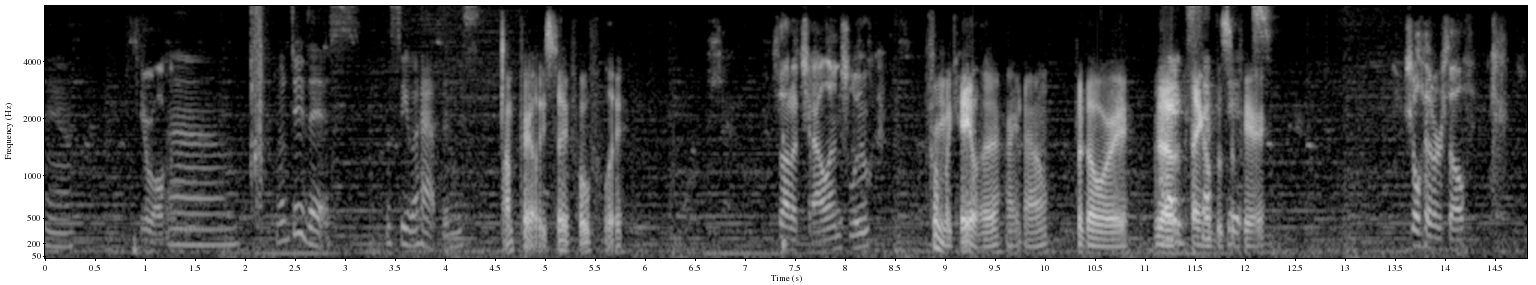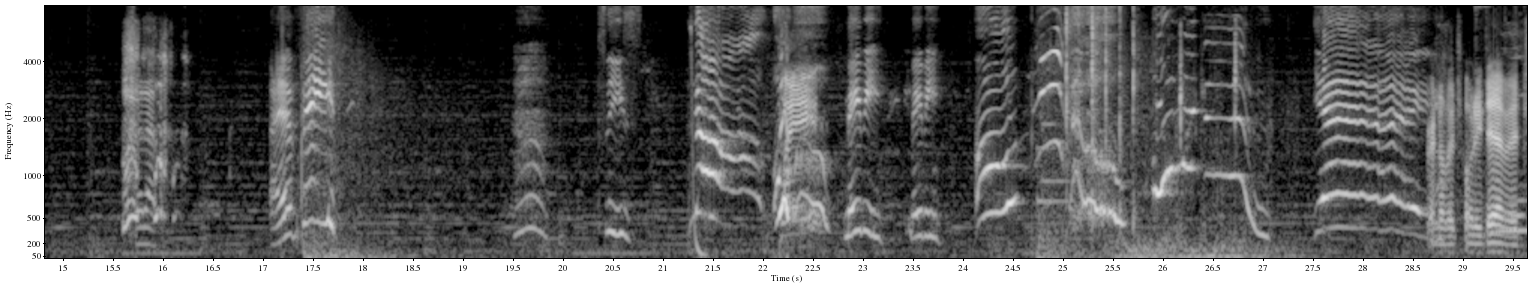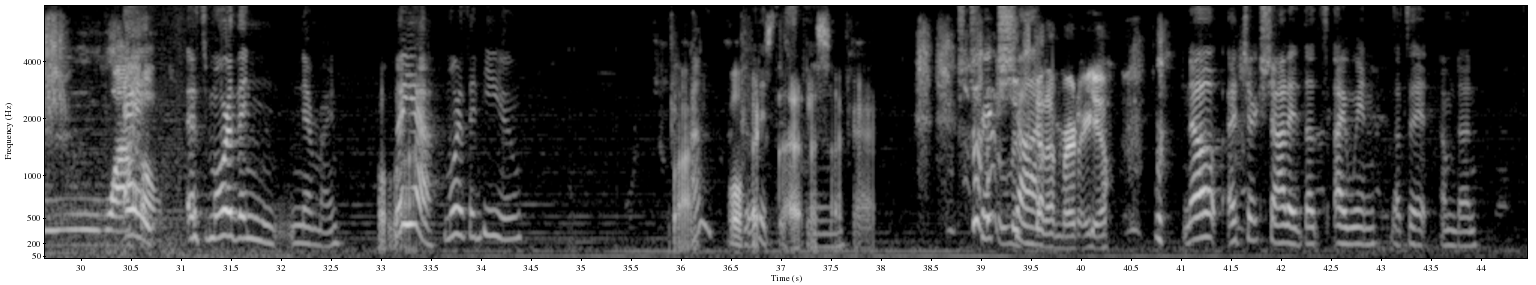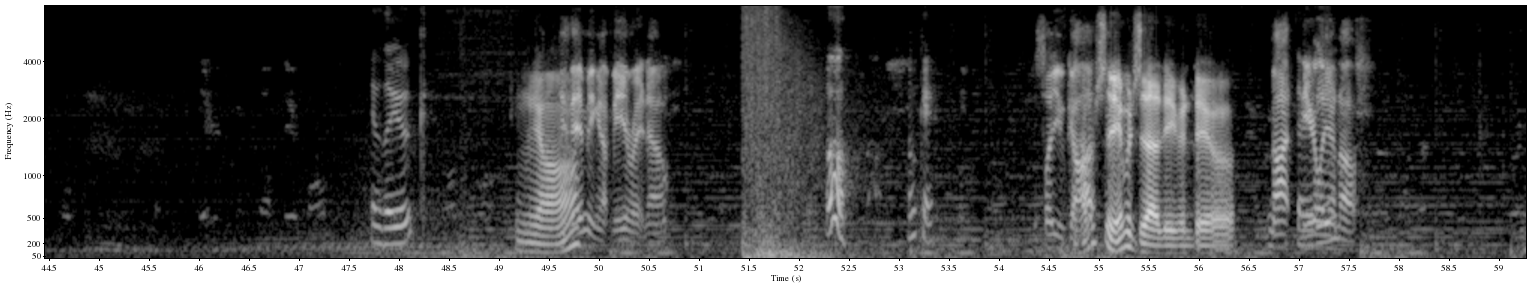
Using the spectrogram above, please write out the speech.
Yeah. You're welcome. Um, we'll do this. We'll see what happens. I'm fairly safe, hopefully. Is that a challenge, Luke? From Michaela right now. But don't worry. I That thing will disappear. it. She'll hit herself. Shut up. I have faith! Please. No! Oh! Maybe. Maybe. Oh! Oh my god! Yay! For another 20 damage. Wow. Hey, Wow. it's more than. Never mind. Hold But on. yeah, more than you. Hold on. I'm We'll good fix at this that in a second. Trick Luke's shot. gonna murder you. Nope, I trick shot it. That's I win. That's it. I'm done. Hey Luke. He's Yeah. aiming at me right now. Oh, okay. So you How got much damage did that even do? not nearly enough.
